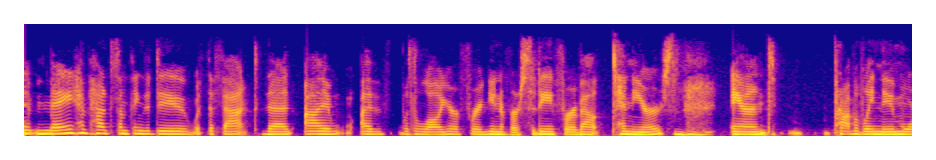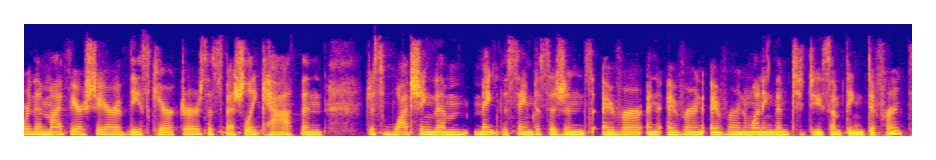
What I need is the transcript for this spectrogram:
it may have had something to do with the fact that I I was a lawyer for a university for about 10 years, mm-hmm. and probably knew more than my fair share of these characters, especially Kath, and just watching them make the same decisions over and over and over and wanting them to do something different.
